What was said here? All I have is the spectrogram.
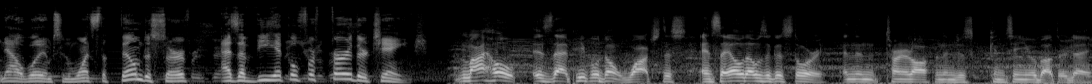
Now Williamson wants the film to serve as a vehicle for further change. My hope is that people don't watch this and say, oh, that was a good story, and then turn it off and then just continue about their day.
